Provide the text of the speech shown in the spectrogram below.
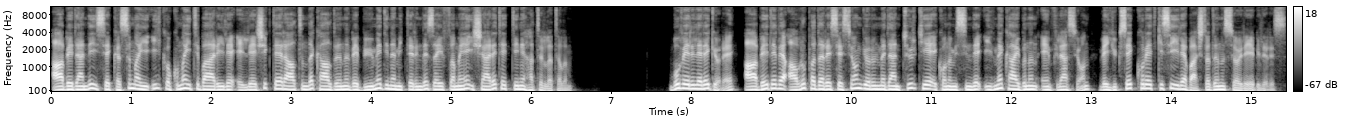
ABD'de ise Kasım ayı ilk okuma itibariyle 50 eşik değer altında kaldığını ve büyüme dinamiklerinde zayıflamaya işaret ettiğini hatırlatalım. Bu verilere göre, ABD ve Avrupa'da resesyon görülmeden Türkiye ekonomisinde ivme kaybının enflasyon ve yüksek kur etkisiyle başladığını söyleyebiliriz.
